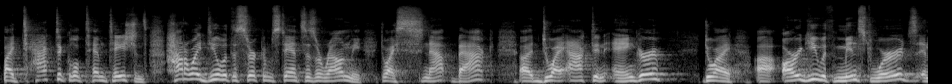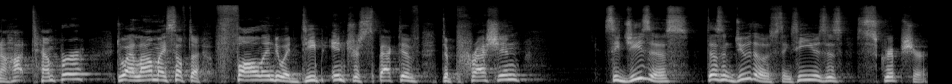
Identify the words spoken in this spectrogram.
by tactical temptations. How do I deal with the circumstances around me? Do I snap back? Uh, do I act in anger? Do I uh, argue with minced words in a hot temper? Do I allow myself to fall into a deep introspective depression? See, Jesus doesn't do those things. He uses scripture,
